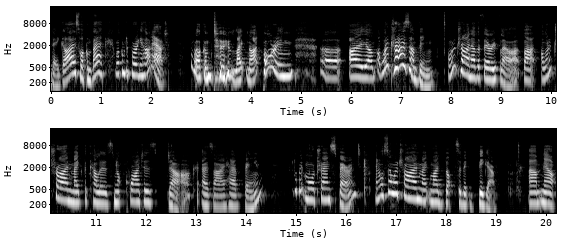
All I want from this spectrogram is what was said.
G'day guys, welcome back. Welcome to Pouring Your Heart Out. Welcome to Late Night Pouring. Uh, I, um, I want to try something. I want to try another fairy flower, but I want to try and make the colours not quite as dark as I have been. A little bit more transparent. And also I want to try and make my dots a bit bigger. Um, now,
